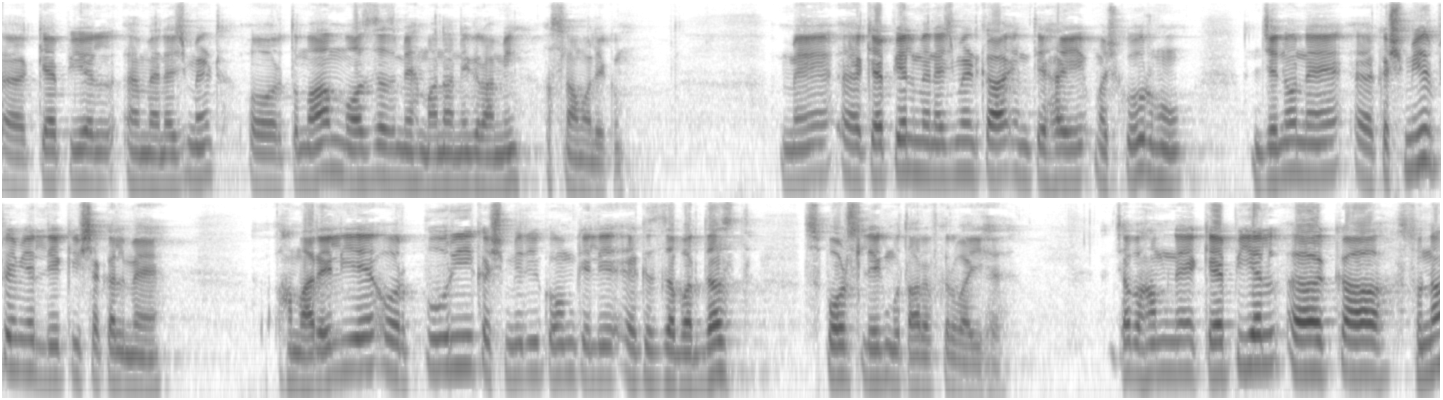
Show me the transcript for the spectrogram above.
K P L management और तमाम मुआज़ मेहमाना निगरामी वालेकुम मैं के पी एल मैनेजमेंट का इंतहाई मशहूर हूँ, जिन्होंने कश्मीर प्रीमियर लीग की शक्ल में हमारे लिए और पूरी कश्मीरी कौम के लिए एक ज़बरदस्त स्पोर्ट्स लीग मुतारफ़ करवाई है। जब हमने के पी एल का सुना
